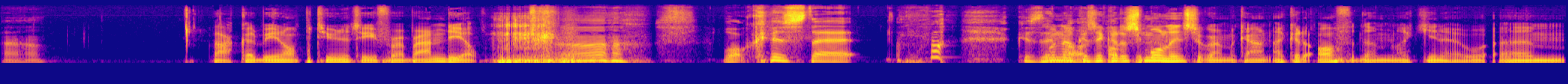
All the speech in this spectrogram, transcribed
Uh huh. That could be an opportunity for a brand deal. oh. What? Because they're. Because they're well, no, because they got a small Instagram account. I could offer them, like you know, um,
